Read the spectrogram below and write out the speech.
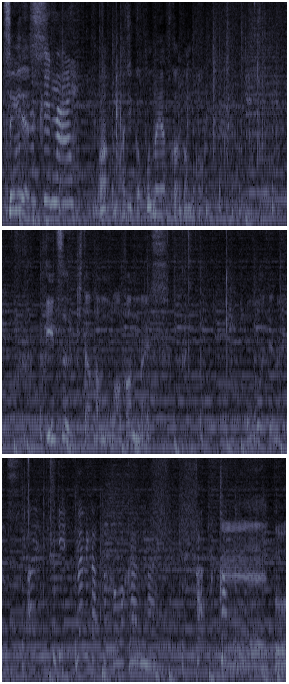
次です。安くない。まマジかこんな安かったのか。いつ来たかもわかんないです。覚えてないです。はい次何買ったかわかんない。かか。えー、っと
